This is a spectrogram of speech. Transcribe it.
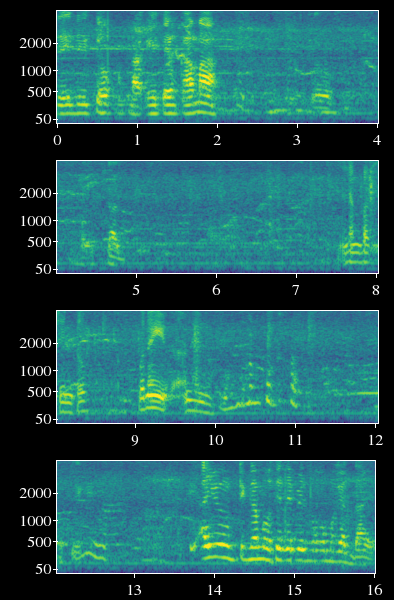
di- dito, nakita yung kama. So, baliktad. Ilang vaccine to? Ano yung, ano yun? Pagka. Sige. Ayun, tignan mo, silipin mo kung maganda eh.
